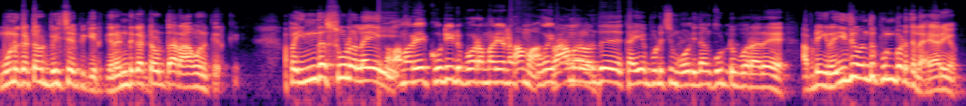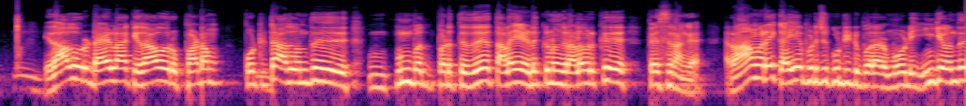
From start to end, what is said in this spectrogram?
மூணு கட் அவுட் பிஜேபிக்கு இருக்கு. ரெண்டு கட் அவுட் தான் ராமனுக்கு இருக்கு. அப்ப இந்த சூழலை ராமரே கூட்டிட்டு போற மாதிரியான ஆமா ராமர் வந்து கையை பிடிச்சி மோடி தான் கூட்டு போறாரு அப்படிங்கிறது இது வந்து புண்படுத்தல யாரையும். ஏதாவது ஒரு டயலாக் ஏதாவது ஒரு படம் போட்டுட்டு அது வந்து புண்படுத்துது தலையை எடுக்கணுங்கிற அளவிற்கு பேசுறாங்க. ராமரை கையை பிடிச்சு கூட்டிட்டு போறாரு மோடி. இங்க வந்து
